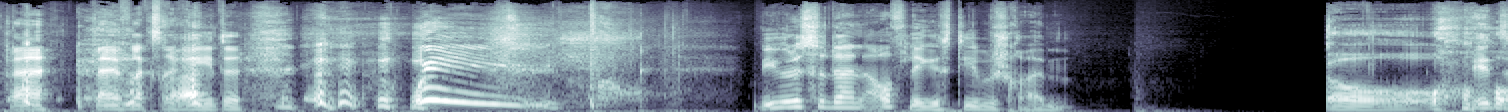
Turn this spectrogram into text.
kleine, kleine Flachsrakete. Hui! Wie würdest du deinen Auflegestil beschreiben? Oh. Jetzt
